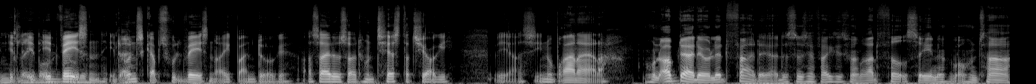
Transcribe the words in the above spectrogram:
en et, et, et væsen, et ja. ondskabsfuldt væsen, og ikke bare en dukke. Og så er det jo så, at hun tester Chucky ved at sige, nu brænder jeg dig. Hun opdager det jo lidt før det, og det synes jeg faktisk var en ret fed scene, hvor hun tager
